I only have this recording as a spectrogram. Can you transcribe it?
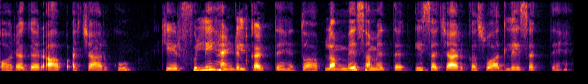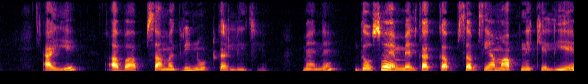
और अगर आप अचार को केयरफुली हैंडल करते हैं तो आप लंबे समय तक इस अचार का स्वाद ले सकते हैं। आइए, अब आप सामग्री नोट कर लीजिए। मैंने 200 ml का कप सब्ज़ियाँ मापने के लिए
